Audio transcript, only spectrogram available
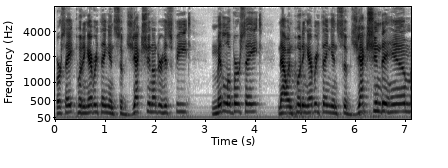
verse 8 putting everything in subjection under his feet. Middle of verse 8, now, in putting everything in subjection to him,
